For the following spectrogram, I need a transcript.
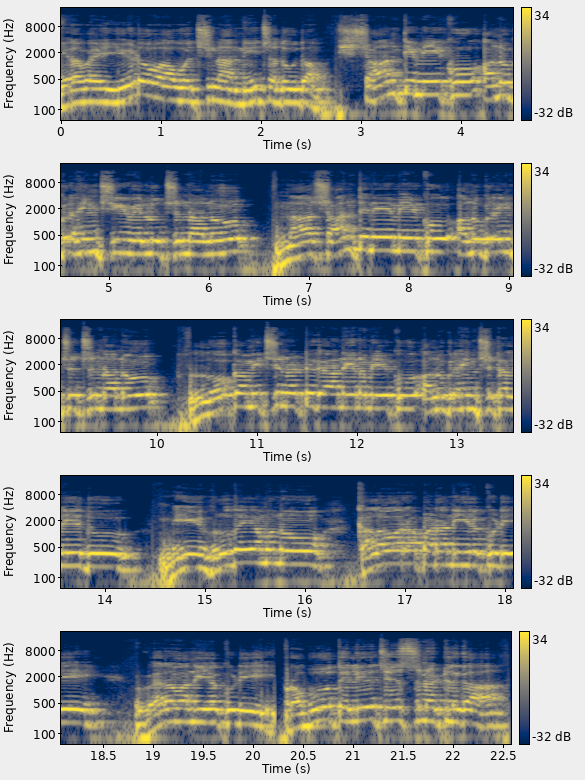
ఇరవై ఏడవ వచనాన్ని చదువుదాం. శాంతి మీకు అనుగ్రహించి వెళ్ళుచున్నాను. నా శాంతినే మీకు అనుగ్రహించుచున్నాను. లోకమిచ్చినట్టుగా నేను మీకు అనుగ్రహించటలేదు. మీ హృదయమును కలవరపడనీయకుడి వెరవనీయకుడి. ప్రభు తెలియచేస్తున్నట్లుగా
